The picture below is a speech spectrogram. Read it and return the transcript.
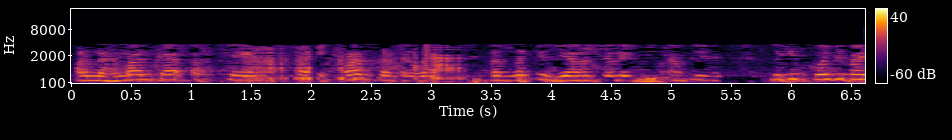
اور مہمان کا اکرام کرتے ہوئے حضرت کی زیارت کرنے کی چاہتے ہیں۔ لیکن کوئی بھی بھائی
